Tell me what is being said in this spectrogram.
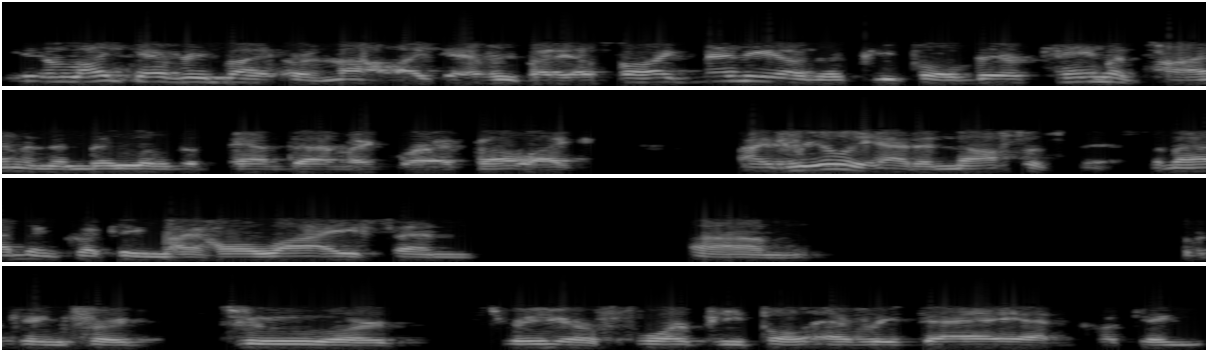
you know, like everybody, or not like everybody else, but like many other people, there came a time in the middle of the pandemic where I felt like I've really had enough of this. And I've been cooking my whole life and um, cooking for two or three or four people every day and cooking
